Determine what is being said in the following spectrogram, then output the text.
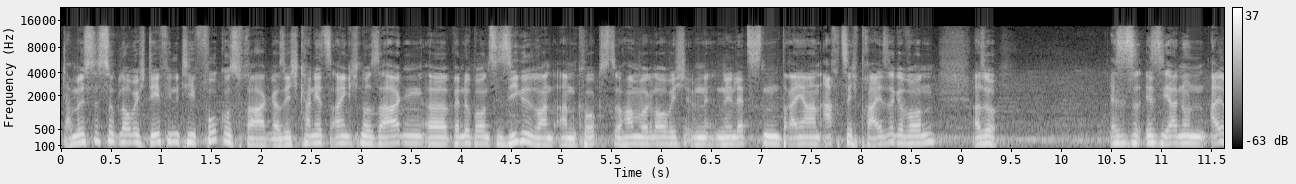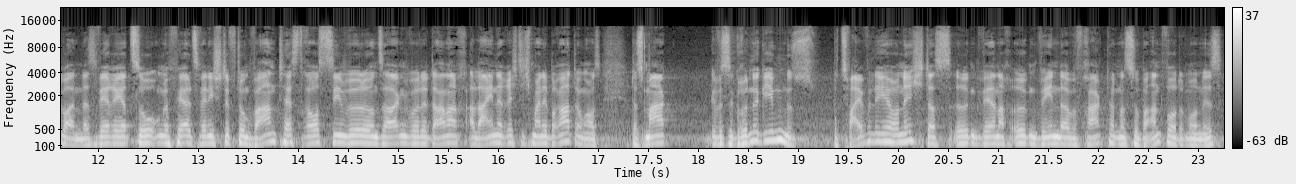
Da müsstest du, glaube ich, definitiv Fokus fragen. Also ich kann jetzt eigentlich nur sagen, äh, wenn du bei uns die Siegelwand anguckst, so haben wir, glaube ich, in, den letzten drei Jahren 80 Preise gewonnen. Also es ist, ist, ja nun albern. Das wäre jetzt so ungefähr, als wenn ich Stiftung Warentest rausziehen würde und sagen würde, danach alleine richte ich meine Beratung aus. Das mag gewisse Gründe geben, das bezweifle ich auch nicht, dass irgendwer nach irgendwen da befragt hat und das so beantwortet worden ist.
